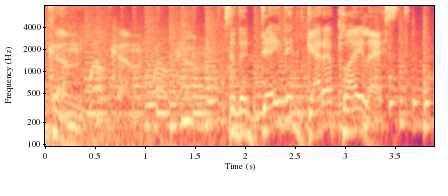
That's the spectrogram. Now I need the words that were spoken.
Welcome. Welcome. Welcome to the David Guetta playlist.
